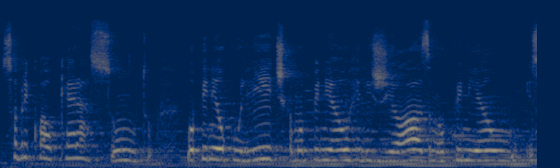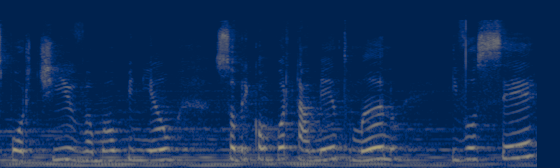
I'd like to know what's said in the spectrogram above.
sobre qualquer assunto, uma opinião política, uma opinião religiosa, uma opinião esportiva, uma opinião sobre comportamento humano, e você,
